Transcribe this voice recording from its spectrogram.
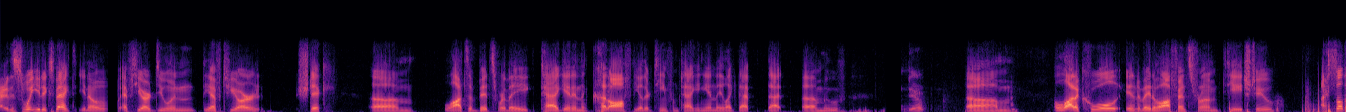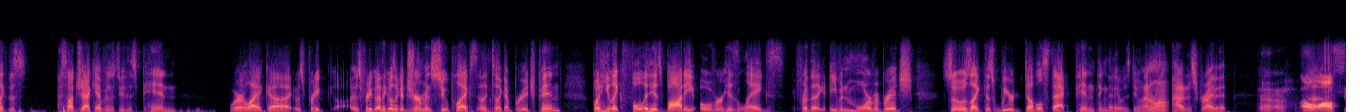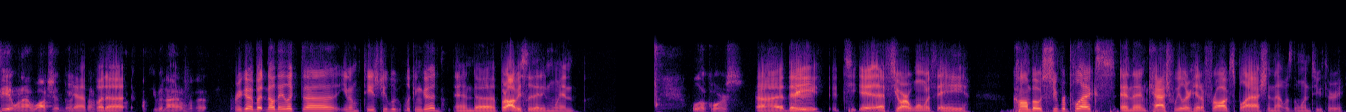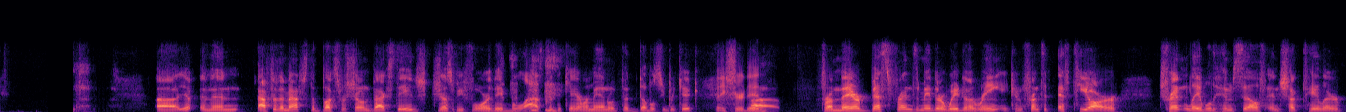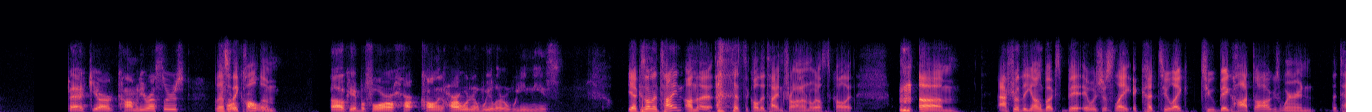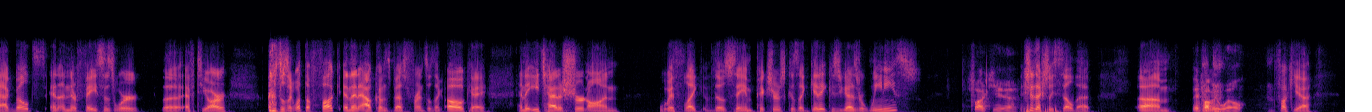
this is what you'd expect, you know, FTR doing the FTR shtick. Um, lots of bits where they tag in and then cut off the other team from tagging in. They like that that uh, move. Yep. Um, a lot of cool, innovative offense from TH2. I saw like this. I saw Jack Evans do this pin where like uh, it was pretty. It was pretty. I think it was like a German suplex into like a bridge pin, but he like folded his body over his legs for the even more of a bridge. So it was like this weird double stack pin thing that he was doing. I don't know how to describe it. Oh, I'll, Uh, I'll see it when I watch it. But yeah, I'll, but, uh, I'll, keep an eye out for that. Pretty good, but no, they looked. Uh, you know, TH2 look, looking good, and uh, but obviously they didn't win. Well, of course. Uh, they T- uh, FTR won with a combo superplex, and then Cash Wheeler hit a frog splash, and that was the one, two, three. Uh, yep. And then after the match, the Bucks were shown backstage just before they blasted the cameraman with the double super kick. They sure did. Uh, from there, best friends made their way to the ring and confronted FTR. Trent labeled himself and Chuck Taylor backyard comedy wrestlers. That's what they called them. Oh, okay, before Har- calling Harwood and Wheeler weenies. Yeah, because on the Titan, on the that's called the Titantron. I don't know what else to call it. um, after the Young Bucks bit, it was just like it cut to like two big hot dogs wearing the tag belts, and, and their faces were the FTR. so I was like, what the fuck? And then out comes best friends. So I was like, oh okay. And they each had a shirt on with like those same pictures because like get it because you guys are weenies. Fuck yeah. They should actually sell that. Um, They probably will. fuck yeah.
